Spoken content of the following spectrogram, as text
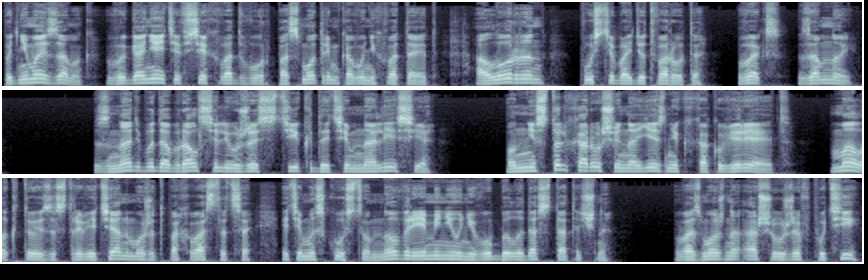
«Поднимай замок, выгоняйте всех во двор, посмотрим, кого не хватает, а Лорен пусть обойдет ворота. Векс, за мной». Знать бы, добрался ли уже Стик до темнолесья. Он не столь хороший наездник, как уверяет. Мало кто из островитян может похвастаться этим искусством, но времени у него было достаточно. Возможно, Аша уже в пути,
